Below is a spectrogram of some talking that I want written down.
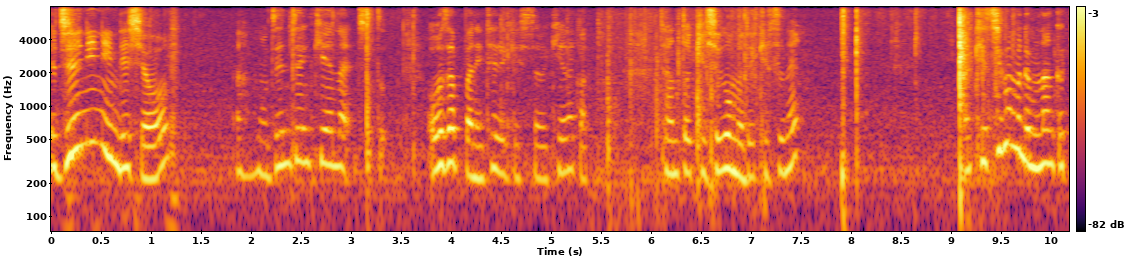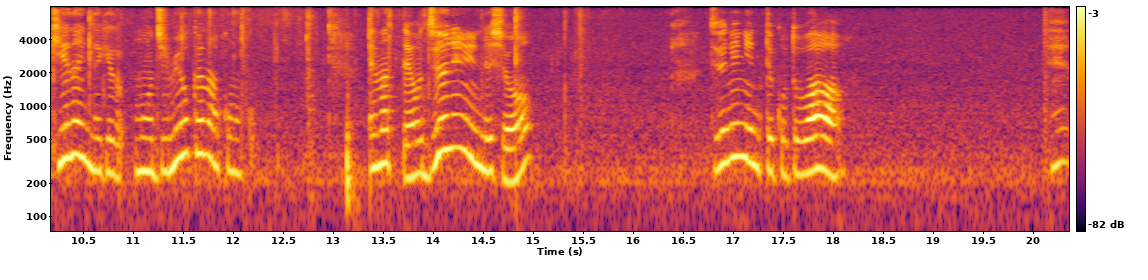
え12人でしょ？あもう全然消えない。ちょっと大雑把に手で消したら消えなかった。ちゃんと消しゴムで消すね。あ消しゴムでもなんか消えないんだけど。もう寿命かなこの子。え待って。よ12人でしょ？12人ってことはえ？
